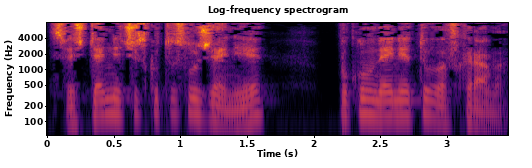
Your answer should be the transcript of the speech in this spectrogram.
свещеническото служение, поклонението в храма.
